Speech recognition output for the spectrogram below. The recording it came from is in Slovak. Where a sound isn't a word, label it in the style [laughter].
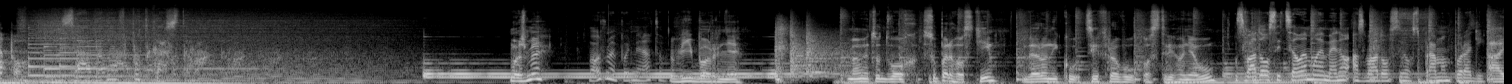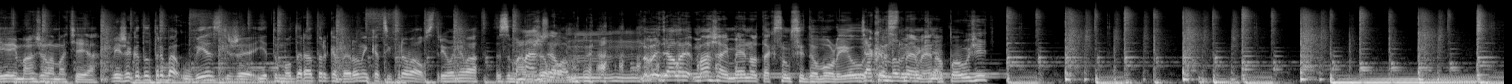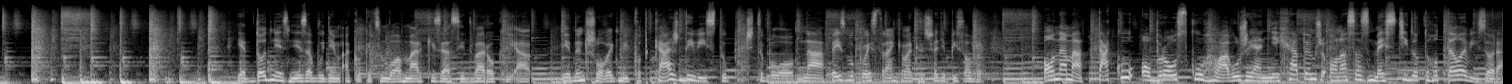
ZAPO. Zábrná v podcastov. Môžeme? Môžeme, poďme na to. Výborne. Máme tu dvoch super hostí, Veroniku Cifrovú Ostrihoňovú Zvládol si celé moje meno a zvládol si ho v správnom poradí. a jej manžela Mateja. Vieš, ako to treba uviezť, že je tu moderátorka Veronika Cifrová Ostrihoňová s manželom. [laughs] No veď, ale máš aj meno, tak som si dovolil Ďakujem meno použiť. Ja dodnes nezabudnem, ako keď som bola v Markize asi dva roky a jeden človek mi pod každý výstup, či to bolo na facebookovej stránke Markize, všade písal, že ona má takú obrovskú hlavu, že ja nechápem, že ona sa zmestí do toho televízora.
